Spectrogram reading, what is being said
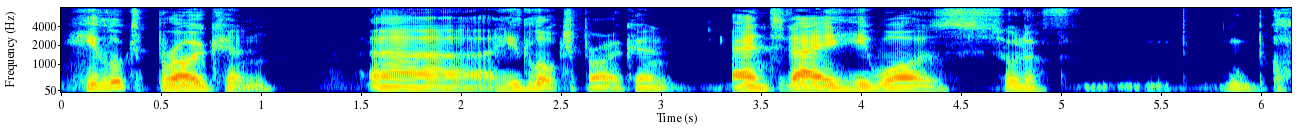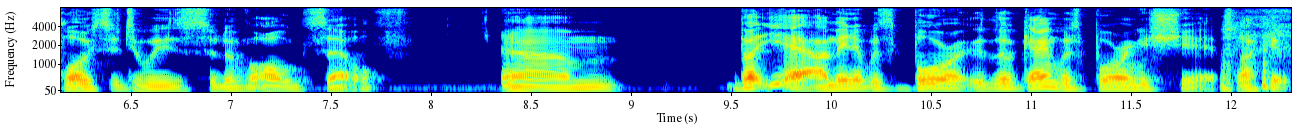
he looks broken. Uh, he looked broken, and today he was sort of closer to his sort of old self. Um, but yeah, I mean, it was boring. The game was boring as shit. Like it,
